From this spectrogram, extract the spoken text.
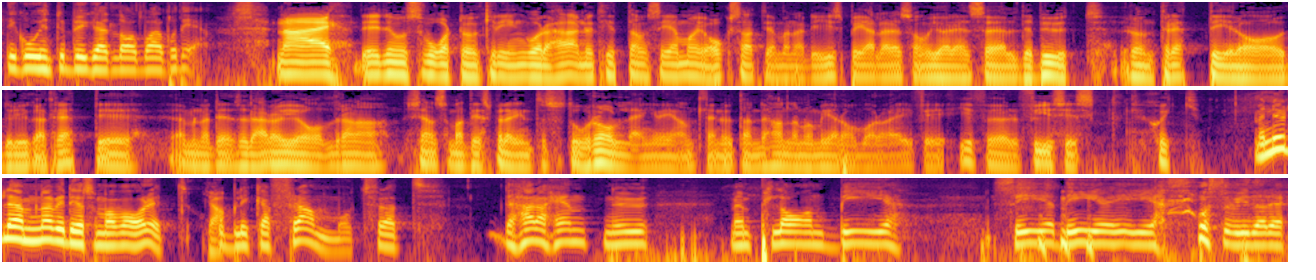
det går ju inte att bygga ett lag bara på det. Nej, det är nog svårt att kringgå det här. Nu tittar, ser man ju också att jag menar, det är ju spelare som gör SHL-debut runt 30 idag och dryga 30. Jag menar, det, så där har ju åldrarna, det känns som att det spelar inte så stor roll längre egentligen, utan det handlar nog mer om vad du är i för, i för fysisk skick. Men nu lämnar vi det som har varit ja. och blickar framåt, för att det här har hänt nu, men plan B, C, D, E och så vidare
